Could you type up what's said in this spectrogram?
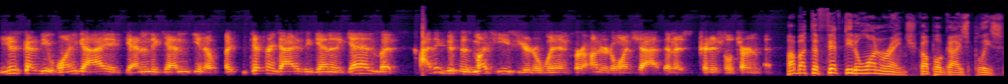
You just got to beat one guy again and again. You know, different guys again and again. But I think this is much easier to win for a hundred to one shot than a traditional tournament. How about the fifty to one range? A couple guys, please.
